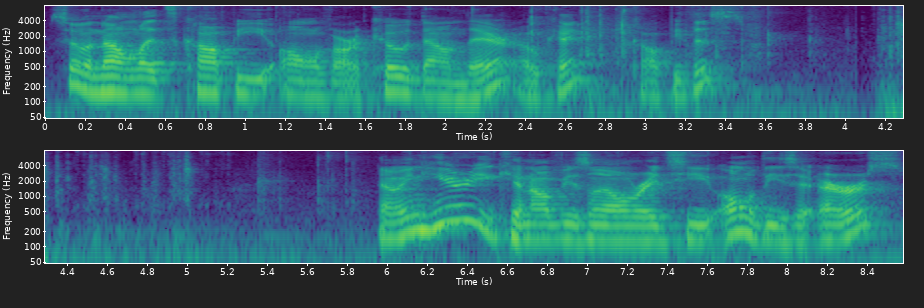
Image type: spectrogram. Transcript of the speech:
So now let's copy all of our code down there. Okay, copy this. Now in here, you can obviously already see all these errors.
